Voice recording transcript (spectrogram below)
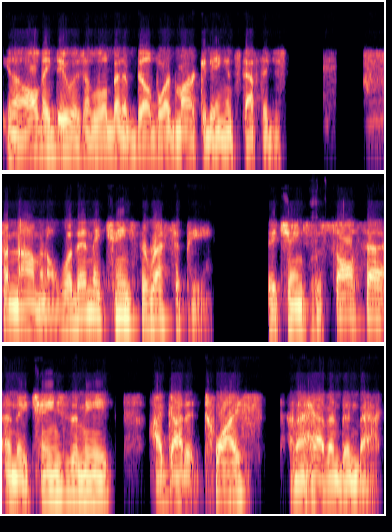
you know, all they do is a little bit of billboard marketing and stuff. They're just phenomenal. Well, then they changed the recipe. They changed the salsa and they changed the meat. I got it twice, and I haven't been back.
